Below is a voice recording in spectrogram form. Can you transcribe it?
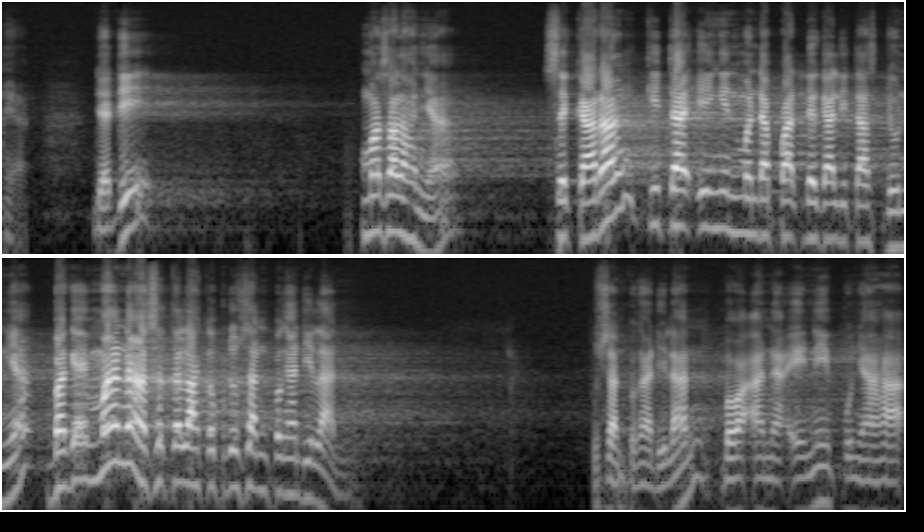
Ya. Jadi, masalahnya, sekarang kita ingin mendapat legalitas dunia, bagaimana setelah keputusan pengadilan? Keputusan pengadilan bahwa anak ini punya hak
